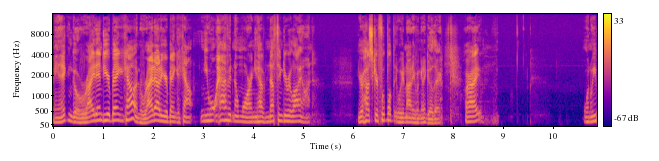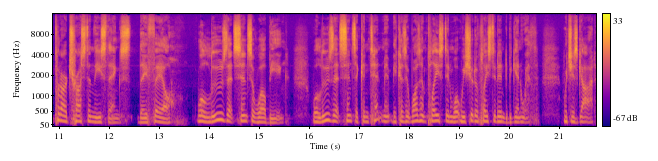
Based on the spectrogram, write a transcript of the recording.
mean, it can go right into your bank account and right out of your bank account. And you won't have it no more and you have nothing to rely on. Your Husker football, we're not even going to go there. All right? When we put our trust in these things, they fail. We'll lose that sense of well being. We'll lose that sense of contentment because it wasn't placed in what we should have placed it in to begin with, which is God.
